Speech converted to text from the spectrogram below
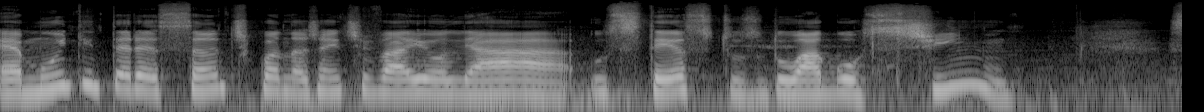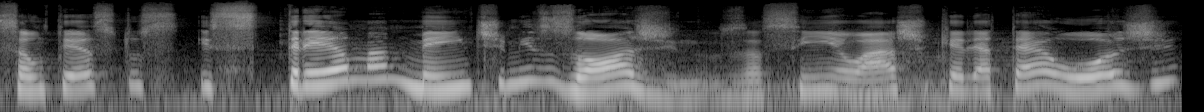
é muito interessante quando a gente vai olhar os textos do Agostinho, são textos extremamente misóginos. Assim, eu acho que ele até hoje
